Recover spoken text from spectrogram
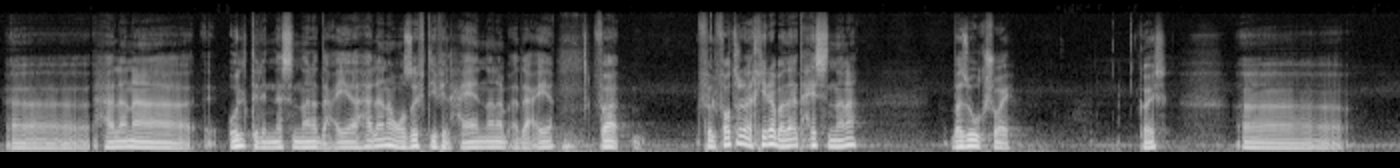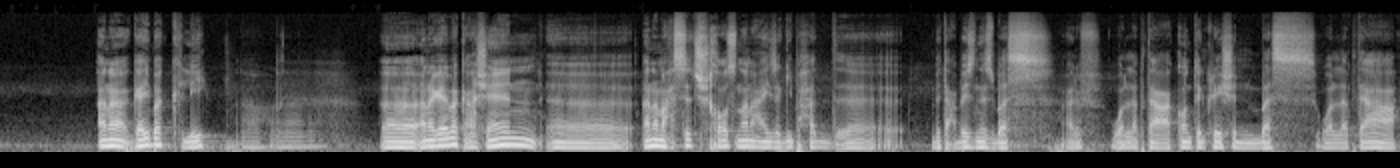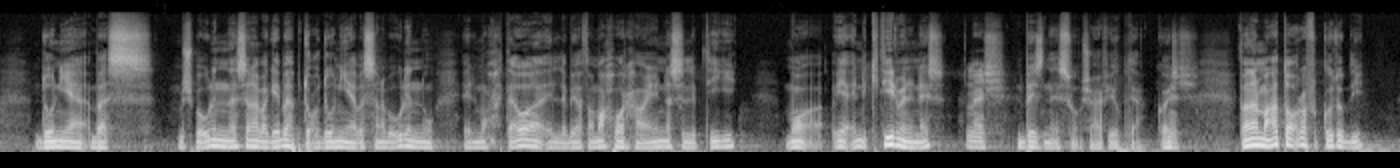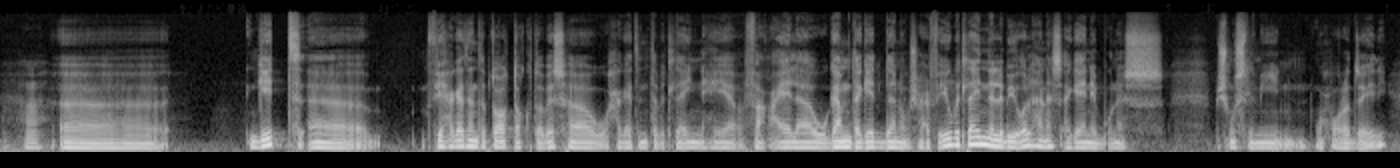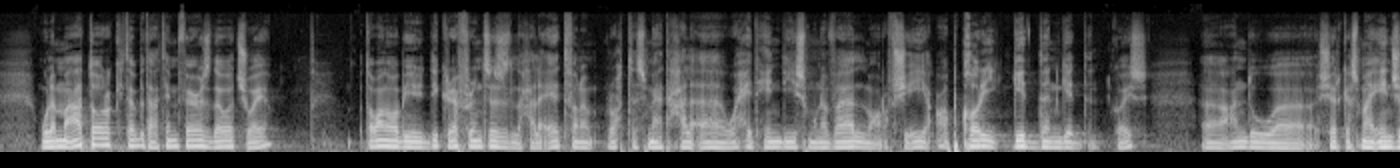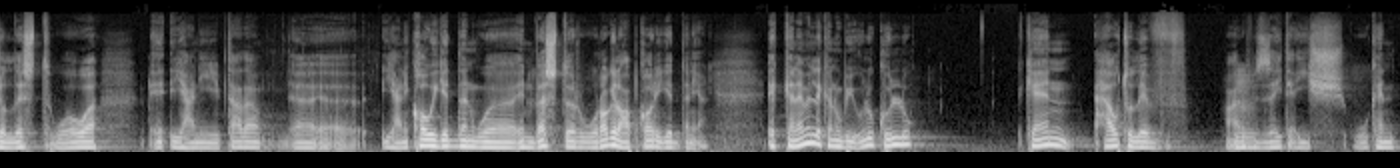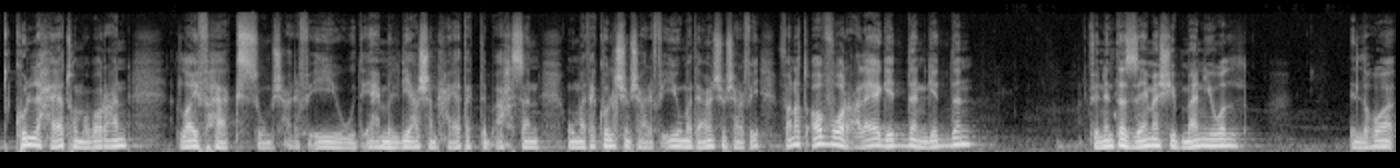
آه، هل أنا قلت للناس إن أنا داعية؟ هل أنا وظيفتي في الحياة إن أنا أبقى داعية؟ ففي الفترة الأخيرة بدأت أحس إن أنا بزوغ شوية. كويس؟ آه، أنا جايبك ليه؟ آه، آه. آه، أنا جايبك عشان آه، أنا ما حسيتش خالص إن أنا عايز أجيب حد آه، بتاع business بس عارف؟ ولا بتاع content creation بس ولا بتاع دنيا بس. مش بقول إن الناس اللي أنا بجيبها بتوع دنيا بس أنا بقول إنه المحتوى اللي بيتمحور حوالين الناس اللي بتيجي مو يعني كتير من الناس ماشي. business ومش عارف إيه وبتاع. كويس؟ ماشي. فأنا لما قعدت أقرأ في الكتب دي ها. آه، جيت آه، في حاجات انت بتقعد تقتبسها وحاجات انت بتلاقي ان هي فعالة وجامدة جدا ومش عارف إيه وبتلاقي ان اللي بيقولها ناس أجانب وناس مش مسلمين وحوارات زي دي. ولما قعدت أقرأ الكتاب بتاع تيم فيرس دوت شوية طبعا هو بيديك references لحلقات فأنا رحت سمعت حلقة واحد هندي اسمه نافال معرفش إيه عبقري جدا جدا كويس. آه عنده آه شركة اسمها AngelList وهو يعني بتاع ده آه، يعني قوي جدا و investor وراجل عبقري جدا يعني. الكلام اللي كانوا بيقولوه كله كان how to live عارف. إزاي تعيش؟ وكانت كل حياتهم عبارة عن life hacks ومش عارف إيه وتعمل دي عشان حياتك تبقى أحسن وما تاكلش مش عارف إيه وما تعملش مش عارف إيه. فأنا اتأفور عليا جدا جدا في إن أنت إزاي ماشي ب manual اللي هو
